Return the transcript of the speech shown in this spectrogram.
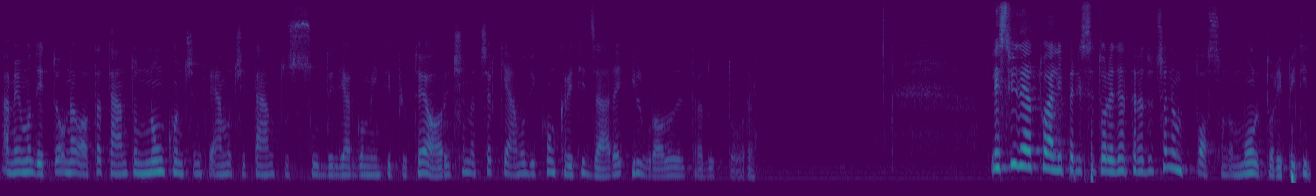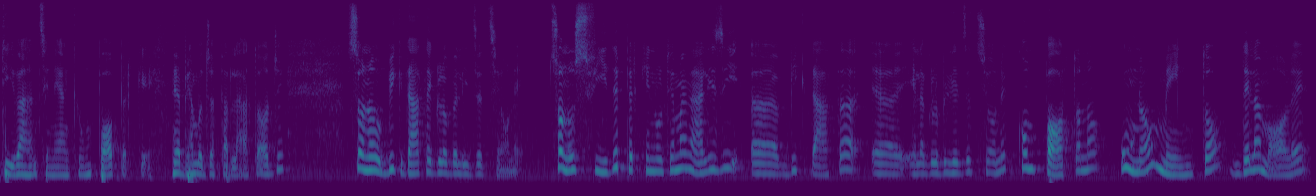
abbiamo detto una volta tanto non concentriamoci tanto su degli argomenti più teorici, ma cerchiamo di concretizzare il ruolo del traduttore. Le sfide attuali per il settore della traduzione un po' sono molto ripetitive, anzi neanche un po' perché ne abbiamo già parlato oggi, sono big data e globalizzazione. Sono sfide perché in ultima analisi eh, big data eh, e la globalizzazione comportano un aumento della mole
